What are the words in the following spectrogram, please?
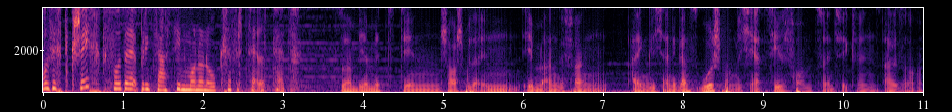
die sich die Geschichte von der Prinzessin Mononoke erzählt hat. So haben wir mit den SchauspielerInnen eben angefangen, eigentlich eine ganz ursprüngliche Erzählform zu entwickeln. Also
